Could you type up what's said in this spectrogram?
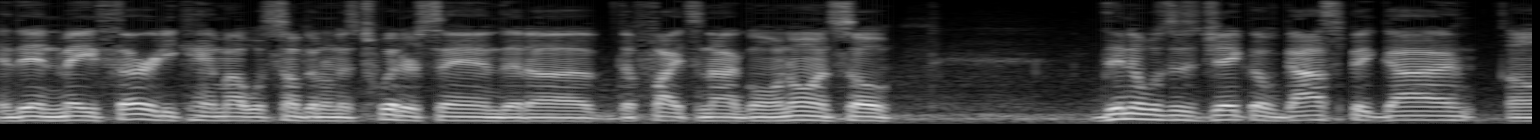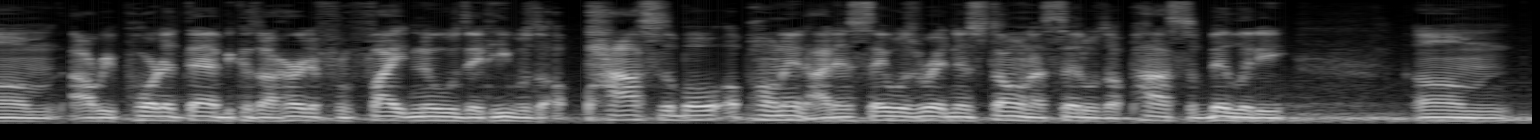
and then May 3rd he came out with something on his Twitter saying that uh, the fight's not going on. So then it was this Jacob Gospic guy. Um, I reported that because I heard it from Fight News that he was a possible opponent. I didn't say it was written in stone. I said it was a possibility. Um,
